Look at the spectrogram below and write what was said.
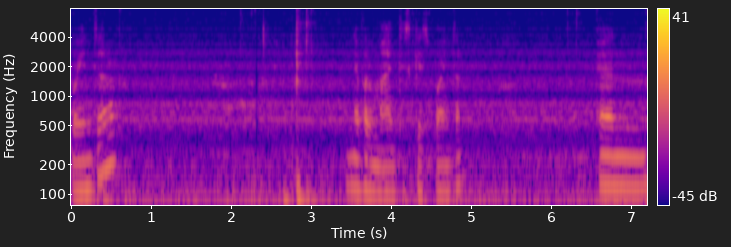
pointer? Never mind this gaze pointer. And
